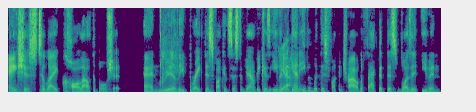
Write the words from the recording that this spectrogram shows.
anxious to like call out the bullshit and really break this fucking system down. Because even Yeah. again, even with this fucking trial, the fact that this wasn't even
